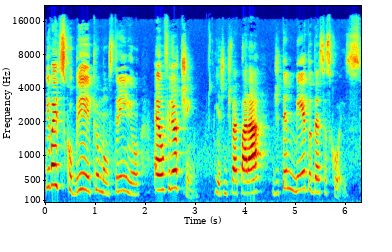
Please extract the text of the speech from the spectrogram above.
e vai descobrir que o monstrinho é um filhotinho. E a gente vai parar de ter medo dessas coisas.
